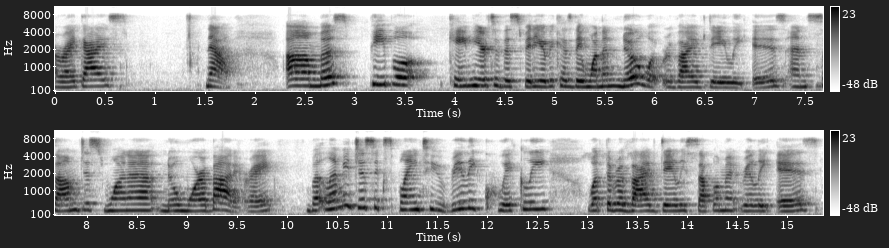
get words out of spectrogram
All right, guys? Now, um, most people came here to this video because they want to know what Revive Daily is and some just want to know more about it, right? But let me just explain to you really quickly what the Revive Daily supplement really is.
